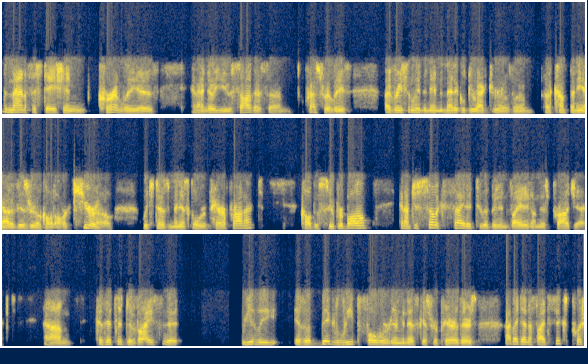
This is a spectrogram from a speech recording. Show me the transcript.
the manifestation currently is, and I know you saw this um, press release. I've recently been named the medical director of a, a company out of Israel called Arcuro, which does meniscal repair product called the Super Ball, and I'm just so excited to have been invited on this project because it's a device that really is a big leap forward in meniscus repair. There's I've identified six push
